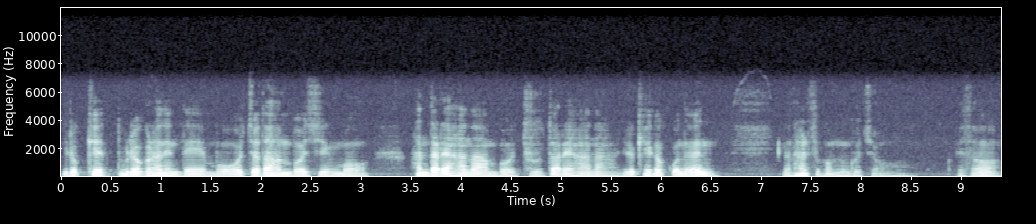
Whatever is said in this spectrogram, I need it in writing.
이렇게 노력을 하는데 뭐 어쩌다 한 번씩 뭐 한 달에 하나 뭐 두 달에 하나 이렇게 해갖고는 이건 할 수가 없는 거죠. 그래서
